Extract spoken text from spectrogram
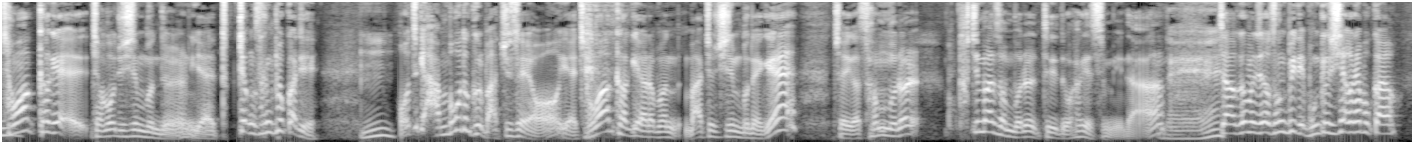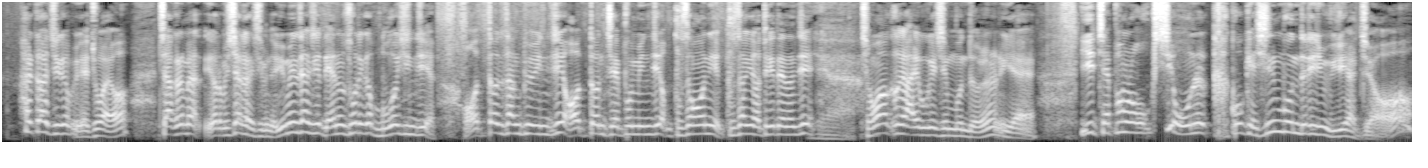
정확하게 적어주신 분들, 예, 특정 상표까지 어떻게 안 보고도 그걸 맞추세요. 예, 정확하게 여러분 맞춰주신 분에게 저희가 선물을 푸짐한 선물을 드리도록 하겠습니다. 네. 자, 그러면 저송 PD 본격 시작을 해볼까요? 할까요, 지금? 예, 좋아요. 자, 그러면 여러분 시작하겠습니다. 유민상 씨 내는 소리가 무엇인지, 어떤 상표인지, 어떤 제품인지, 구성원이, 구성이 어떻게 되는지 정확하게 알고 계신 분들, 예. 이 제품을 혹시 오늘 갖고 계신 분들이 좀 유리하죠.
